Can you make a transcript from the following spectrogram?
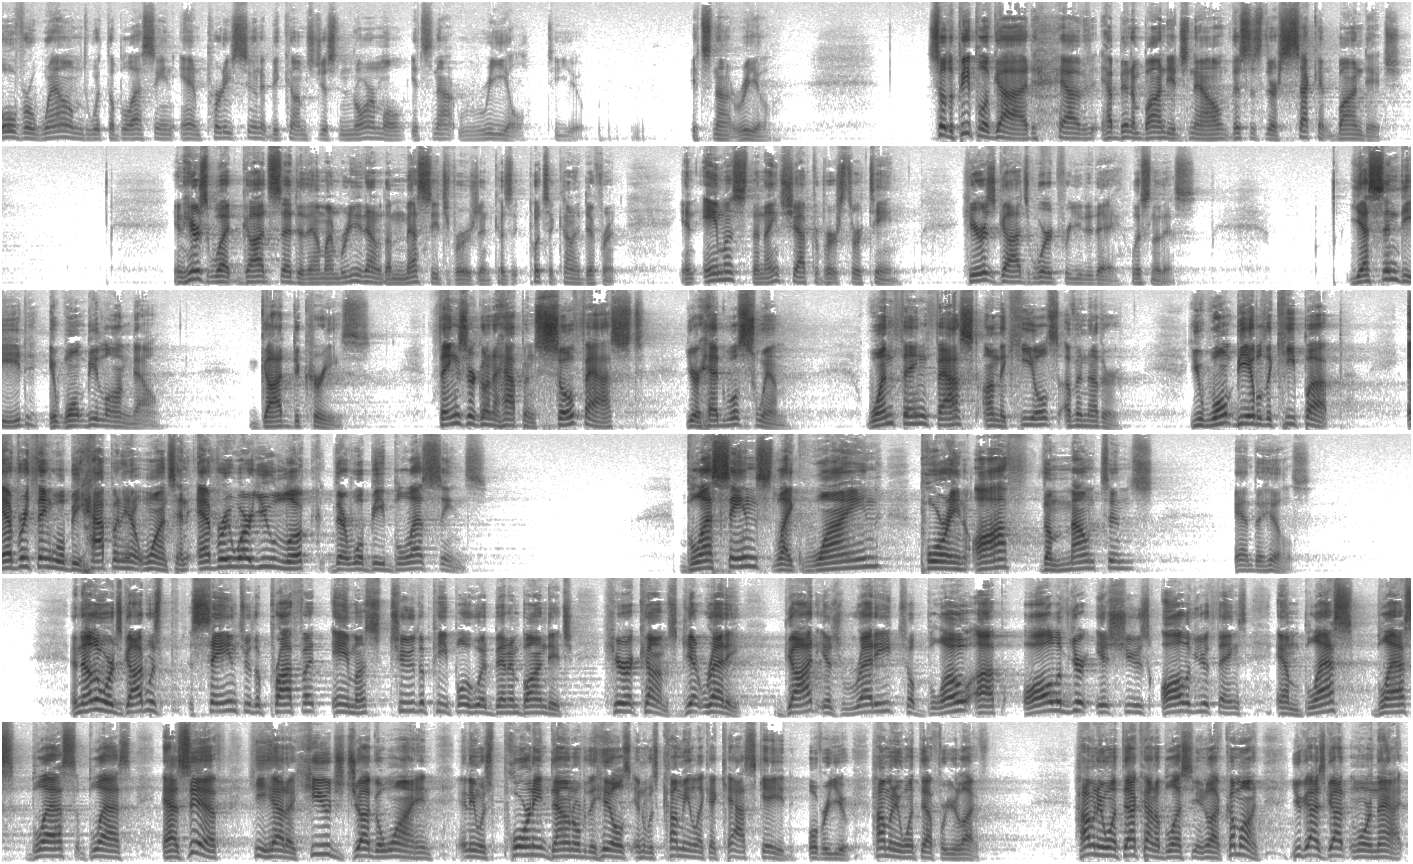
overwhelmed with the blessing, and pretty soon it becomes just normal. It's not real to you. It's not real. So the people of God have, have been in bondage now. This is their second bondage. And here's what God said to them. I'm reading out of the message version because it puts it kind of different. In Amos, the ninth chapter, verse 13, here's God's word for you today. Listen to this. Yes, indeed, it won't be long now. God decrees. Things are going to happen so fast, your head will swim one thing fast on the heels of another. You won't be able to keep up. Everything will be happening at once, and everywhere you look, there will be blessings. Blessings like wine pouring off the mountains and the hills. In other words, God was saying through the prophet Amos to the people who had been in bondage, Here it comes, get ready. God is ready to blow up all of your issues, all of your things, and bless, bless, bless, bless, as if he had a huge jug of wine and he was pouring down over the hills and was coming like a cascade over you. How many want that for your life? How many want that kind of blessing in your life? Come on, you guys got more than that.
